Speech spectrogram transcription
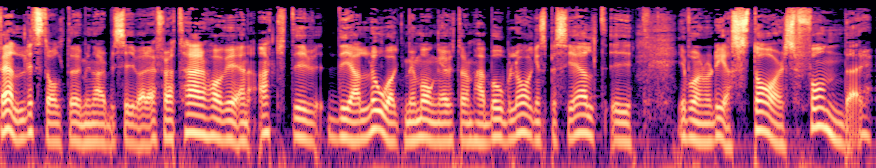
väldigt stolt över min arbetsgivare för att här har vi en aktiv dialog med många utav de här bolagen speciellt i, i våra Nordea Stars-fonder.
